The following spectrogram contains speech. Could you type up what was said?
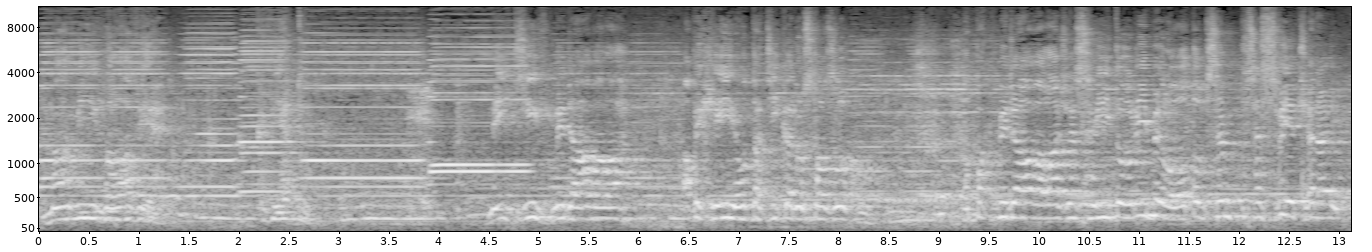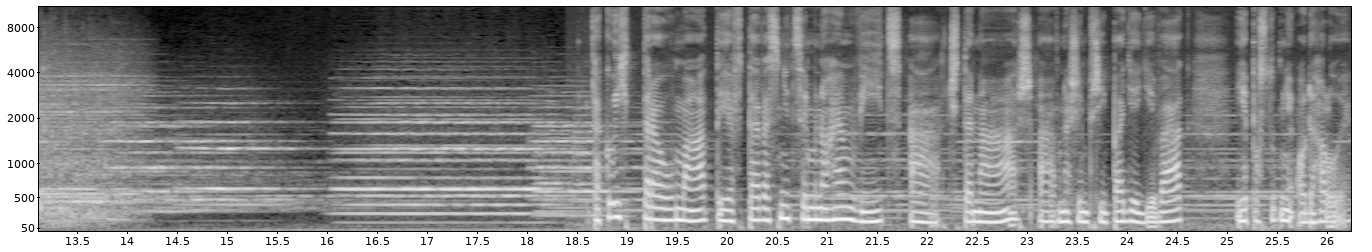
Mám v hlavě květu. Nejdřív mi dávala, abych jejího tatíka dostal z lochu. A pak mi dávala, že se jí to líbilo, o tom jsem přesvědčený. Takových traumat je v té vesnici mnohem víc a čtenář a v našem případě divák je postupně odhaluje.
